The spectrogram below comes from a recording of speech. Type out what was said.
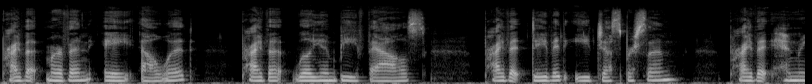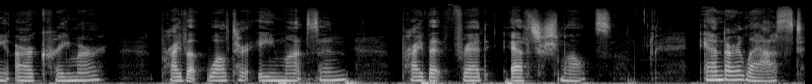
Private Mervyn A. Elwood, Private William B. Fowles, Private David E. Jesperson, Private Henry R. Kramer, Private Walter A. Monson, Private Fred F. Schmaltz. And our last,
